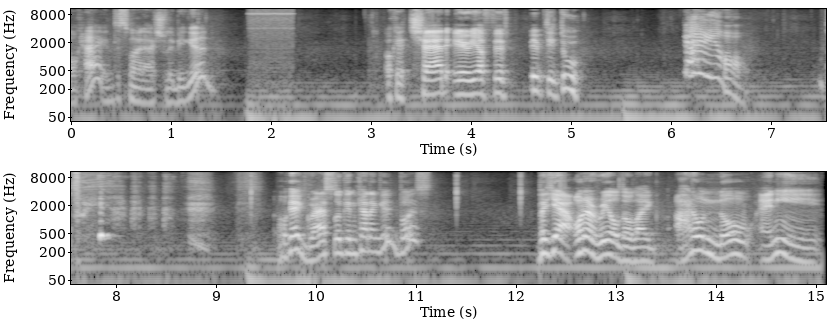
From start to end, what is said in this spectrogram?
Okay, this might actually be good. Okay, Chad area 52. Damn! okay, grass looking kind of good, boys. But yeah, on a real though, like, I don't know any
